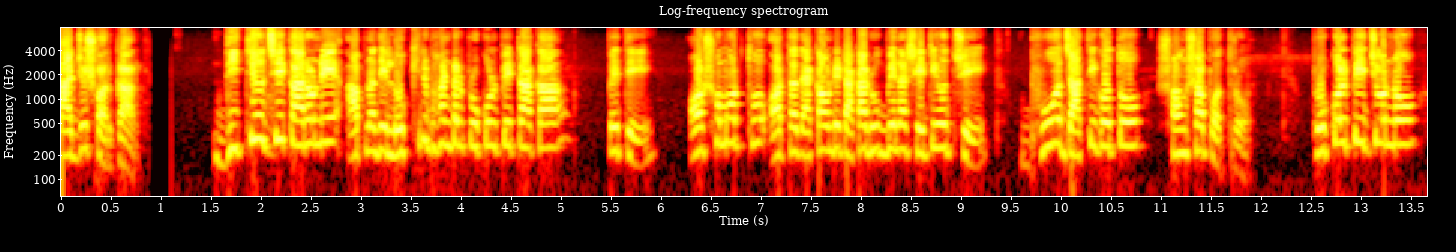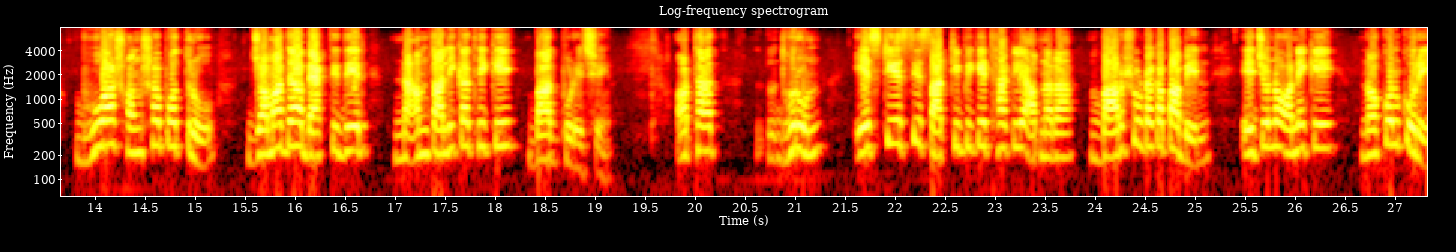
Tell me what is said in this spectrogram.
রাজ্য সরকার। দ্বিতীয় যে কারণে আপনাদের লক্ষ্মীর ভাণ্ডার প্রকল্পে টাকা পেতে অসমর্থ, অর্থাৎ অ্যাকাউন্টে টাকা ঢুকবে না, সেটি হচ্ছে ভুয়ো জাতিগত শংসাপত্র। প্রকল্পের জন্য ভুয়া শংসাপত্র জমা দেওয়া ব্যক্তিদের নাম তালিকা থেকে বাদ পড়েছে। অর্থাৎ, ধরুন এসটিএসসি সার্টিফিকেট থাকলে আপনারা বারোশো টাকা পাবেন। এর জন্য অনেকে নকল করে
